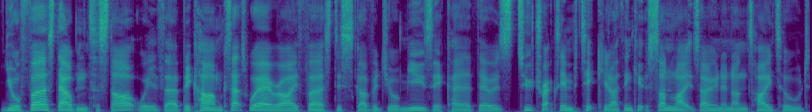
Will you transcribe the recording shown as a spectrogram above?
your first album to start with, uh, Becalmed, because that's where I first discovered your music. Uh, there was two tracks in particular. I think it was Sunlight Zone and Untitled.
